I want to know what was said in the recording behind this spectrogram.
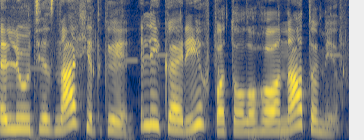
Люті знахідки лікарів патологоанатомів.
